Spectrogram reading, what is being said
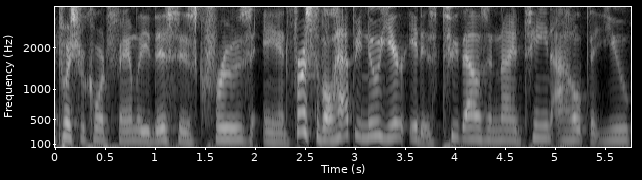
Push Record family, this is Cruz. And first of all, Happy New Year. It is 2019. I hope that you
